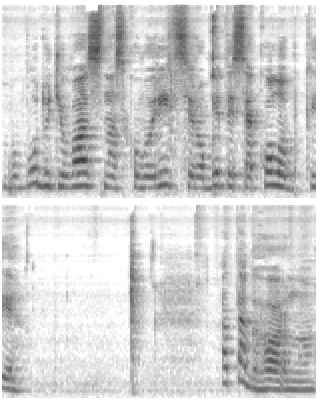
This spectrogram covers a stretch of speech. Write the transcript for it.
Бо будуть у вас на сковорідці робитися колобки. А так гарно.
